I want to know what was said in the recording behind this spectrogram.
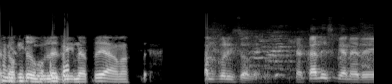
যত দিন বলা। জিন আছে আমার কাম করি চলে কালিস কেন রে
